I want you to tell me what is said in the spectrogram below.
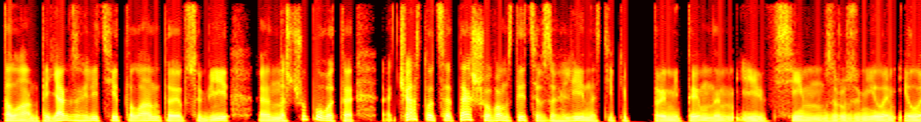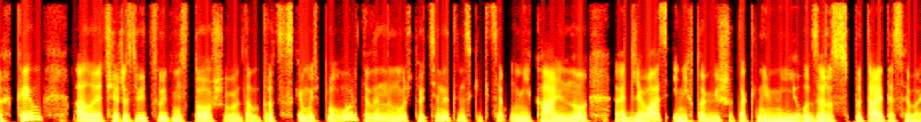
таланти, як взагалі ці таланти в собі нащупувати, часто це те, що вам здається взагалі настільки примітивним і всім зрозумілим і легким, але через відсутність того, що ви там про це з кимось поговорите, ви не можете оцінити, наскільки це унікально е, для вас, і ніхто більше так не вміє. От зараз спитайте себе,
